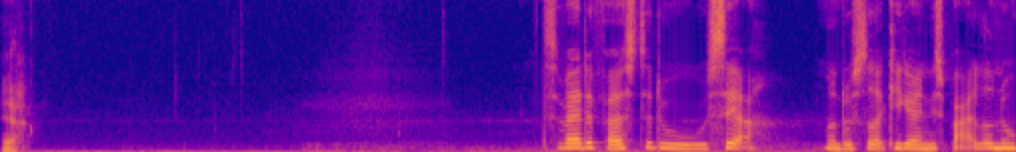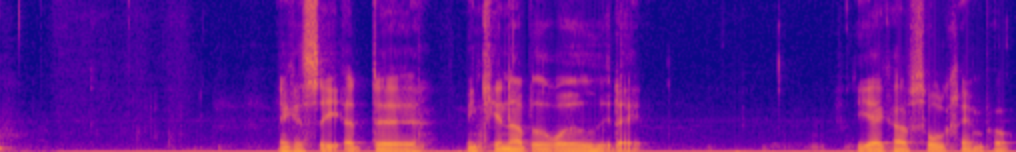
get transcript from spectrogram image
Ja. Så hvad er det første, du ser, når du sidder og kigger ind i spejlet nu? Jeg kan se, at øh, mine kinder er blevet røde i dag. Fordi jeg ikke har haft solcreme på.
